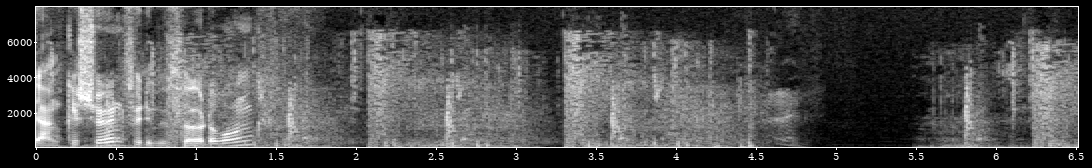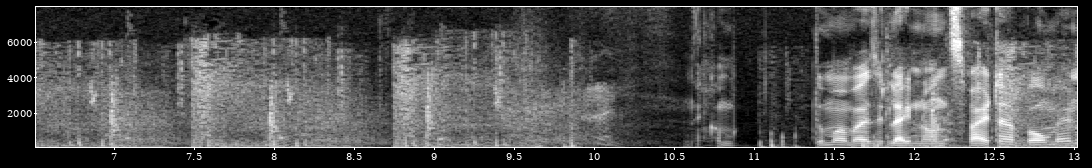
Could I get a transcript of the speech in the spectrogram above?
Dankeschön für die Beförderung. dummerweise gleich noch ein zweiter Bowman.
